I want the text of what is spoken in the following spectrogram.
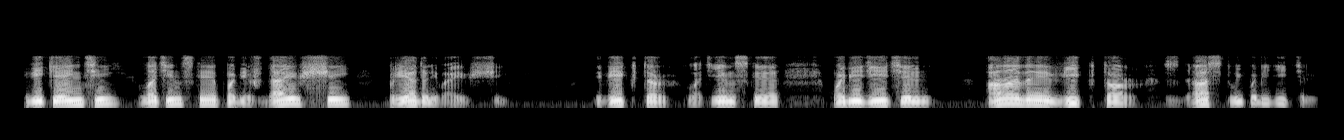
Викентий, латинское «побеждающий», «преодолевающий». Виктор, латинское «победитель», «Аве Виктор», «здравствуй, победитель»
